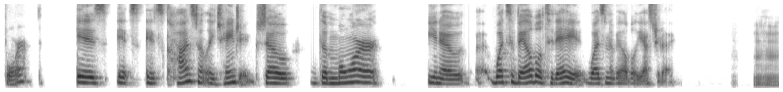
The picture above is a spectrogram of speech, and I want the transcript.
4 is it's it's constantly changing. So the more you know what's available today wasn't available yesterday. Mm-hmm.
